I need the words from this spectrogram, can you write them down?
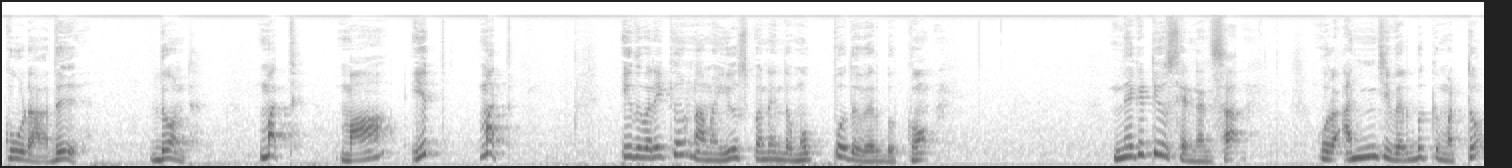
கூடாது. டோன்ட் மத் மா இத் மத். இது வரைக்கும் நாம் யூஸ் பண்ண இந்த முப்பது வெர்புக்கும் நெகட்டிவ் சென்டென்ஸாக ஒரு அஞ்சு வெர்புக்கு மட்டும்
